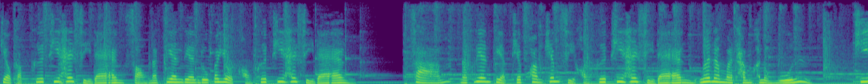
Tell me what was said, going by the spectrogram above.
เกี่ยวกับพืชที่ให้สีแดง 2. นักเรียนเรียนรู้ประโยชน์ของพืชที่ให้สีแดง 3. นักเรียนเปรียบเทียบความเข้มสีของพืชที่ให้สีแดง เมื่อนำมาทำขนมวุ้น ที่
